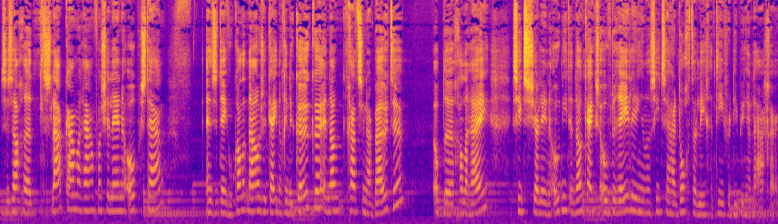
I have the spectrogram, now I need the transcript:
Ze zag het slaapkamerraam van Charlene openstaan. En ze denkt, hoe kan het nou? Ze kijkt nog in de keuken en dan gaat ze naar buiten op de galerij. Ziet ze Charlene ook niet. En dan kijkt ze over de reling en dan ziet ze haar dochter liggen tien verdiepingen lager.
